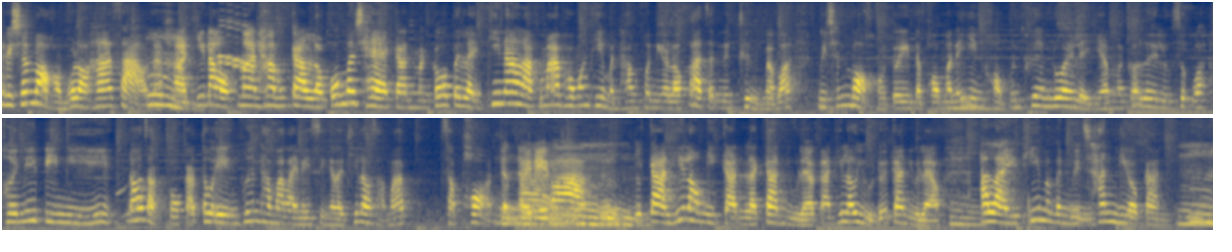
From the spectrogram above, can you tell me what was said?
เป็นวิชั่นบอกของพวกเรา5สาวนะคะ ที่เรามาทำกันแล้วก็มาแชร์กันมันก็เป็นอะไรที่น่ารักมากเพราะบางทีเหมือนทำคนเดียวเราก็อาจจะนึกถึงแบบว่าวิชั่นบอกของตัวเอง แต่พอมาได้ยินของเพื่อนๆด้วยอะไรเงี้ยมันก็เลยรู้สึกว่าเฮ้ยนี่ปีนี้ นอกจากโฟกัสตัวเองเพื่อนทำอะไรในสิ่งอะไรที่เราสามารถซัพพอร์ตกันไปได้บ้างอืม หรือการที่เรามีกันและกันอยู่แล้วการที่เราอยู่ด้วยกันอยู่แล้ว อะไรที่มันเป็นวิชั่นเดียวกันอืม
